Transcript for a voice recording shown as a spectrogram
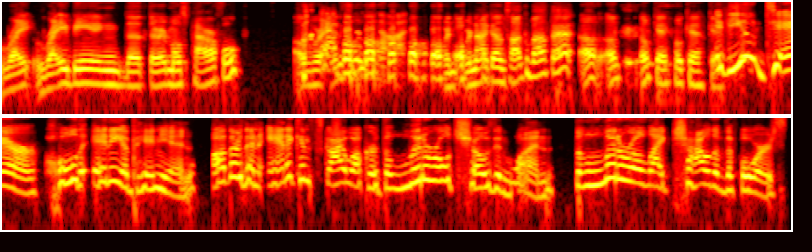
Rey, Rey being the third most powerful over Anakin. Absolutely not. We're, we're not gonna talk about that. Oh, oh, okay, okay, okay. if you dare hold any opinion other than anakin skywalker the literal chosen one the literal like child of the force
